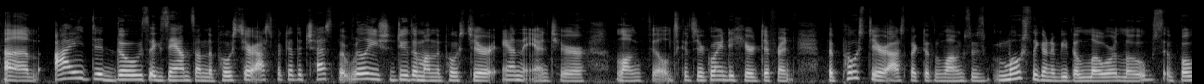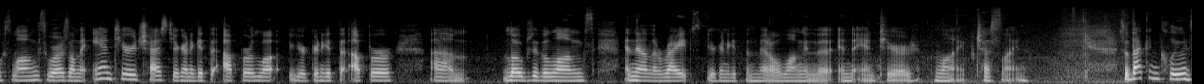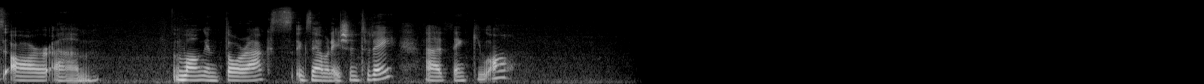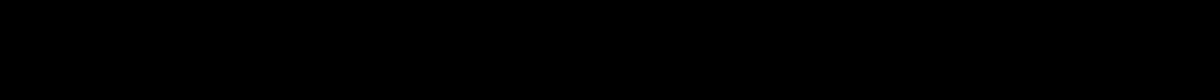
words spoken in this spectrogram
Um, I did those exams on the posterior aspect of the chest, but really you should do them on the posterior and the anterior lung fields because you're going to hear different. The posterior aspect of the lungs is mostly going to be the lower lobes of both lungs, whereas on the anterior chest you're going to get the upper you're going to get the upper um, lobes of the lungs, and then on the right you're going to get the middle lung in the in the anterior line chest line. So that concludes our um, lung and thorax examination today. Uh, thank you all.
